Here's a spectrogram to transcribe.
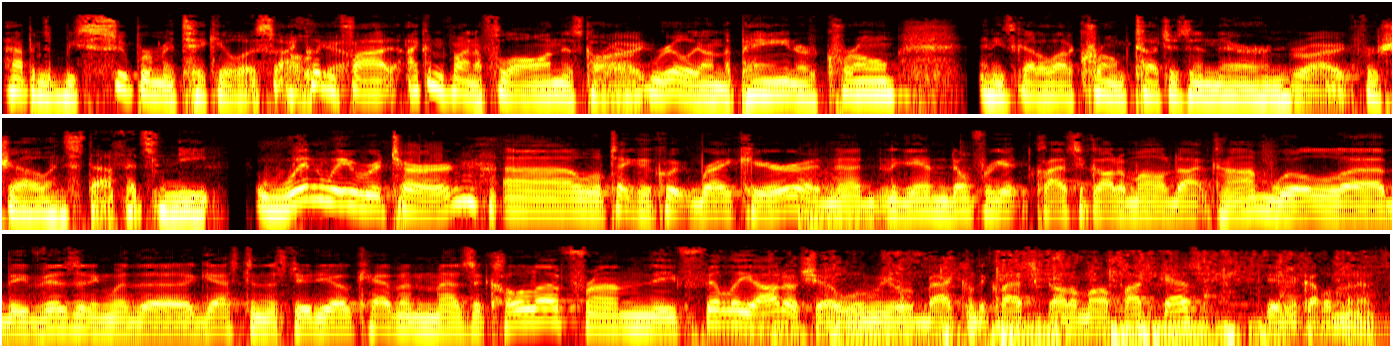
happens to be super meticulous. I couldn't Oh, yeah. find I couldn't find a flaw on this car, Right. really, on the paint or chrome, and he's got a lot of chrome touches in there and Right. for show and stuff. It's neat. When we return, uh, we'll take a quick break here. And uh, again, don't forget classicautomall.com. We'll uh, be visiting with a guest in the studio, Kevin Mazzucola from the Philly Auto Show when we were back on the Classic Auto Mall podcast. See you in a couple minutes.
